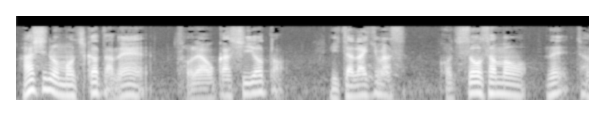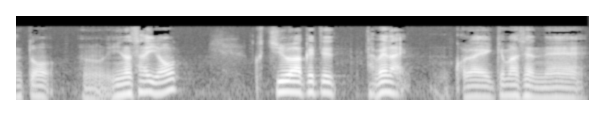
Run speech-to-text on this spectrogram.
箸の持ち方ね、それはおかしいよと。いただきます。ごちそうさまをね、ちゃんと、うん、言いなさいよ。口を開けて食べない。これはいけませんね。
